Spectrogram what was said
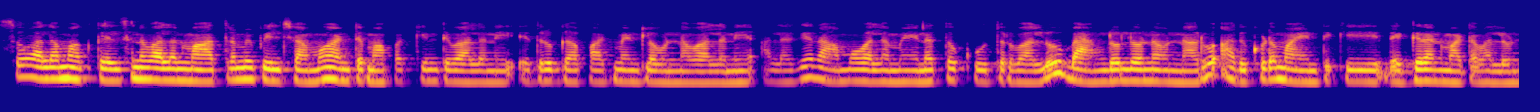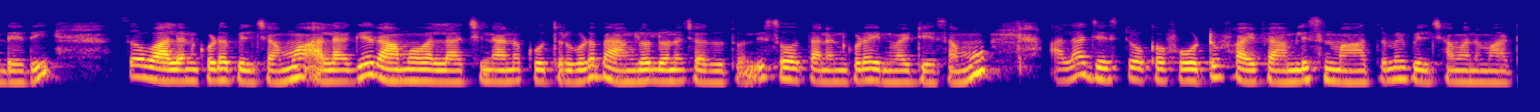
సో అలా మాకు తెలిసిన వాళ్ళని మాత్రమే పిలిచాము. అంటే మా పక్కింటి వాళ్ళని ఎదురుగ్గా అపార్ట్మెంట్లో ఉన్న వాళ్ళని అలాగే రాము వాళ్ళ మేనతో కూతురు వాళ్ళు బెంగళూరులోనే ఉన్నారు. అది కూడా మా ఇంటికి దగ్గర అనమాట వాళ్ళు ఉండేది. సో వాళ్ళని కూడా పిలిచాము. అలాగే రాము వాళ్ళ చిన్నాన్న కూతురు కూడా బెంగళూరులోనే చదువుతుంది. సో తనని కూడా ఇన్వైట్ చేసాము అలా జస్ట్ ఒక ఫోర్ టు ఫైవ్ ఫ్యామిలీస్ని మాత్రమే పిలిచామన్నమాట.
